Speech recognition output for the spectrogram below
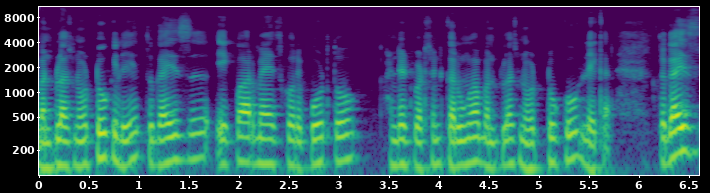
वन प्लस नोट टू के लिए। तो गाइज़ एक बार मैं इसको रिपोर्ट तो हंड्रेड परसेंट करूँगा वन प्लस नोट टू को लेकर। तो गाइज़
